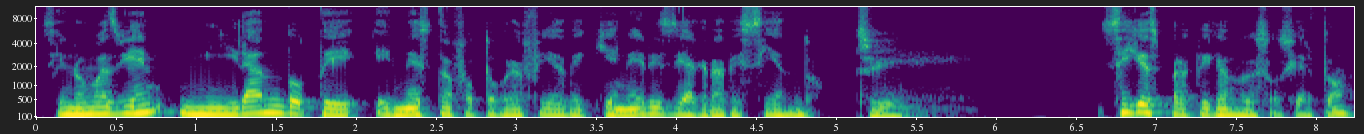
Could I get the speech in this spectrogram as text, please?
sino más bien mirándote en esta fotografía de quién eres y agradeciendo. Sí. Sigues practicando eso, ¿cierto?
